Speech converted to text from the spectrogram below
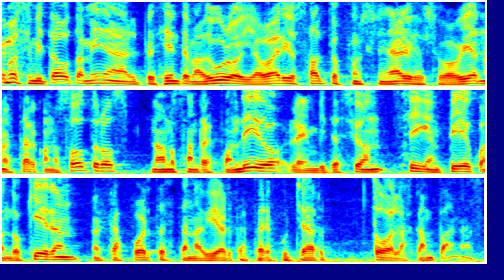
Hemos invitado también al presidente Maduro y a varios altos funcionarios de su gobierno a estar con nosotros. No nos han respondido. La invitación sigue en pie cuando quieran. Nuestras puertas están abiertas para escuchar todas las campanas.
